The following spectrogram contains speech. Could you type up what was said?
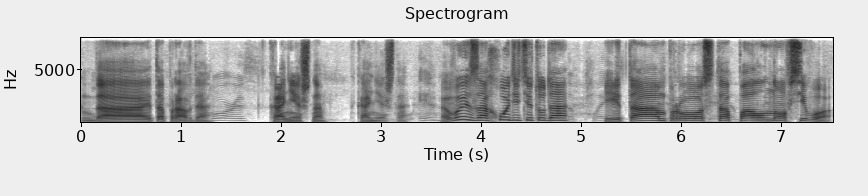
Да, это правда. Конечно, конечно. Вы заходите туда, и там просто полно всего.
